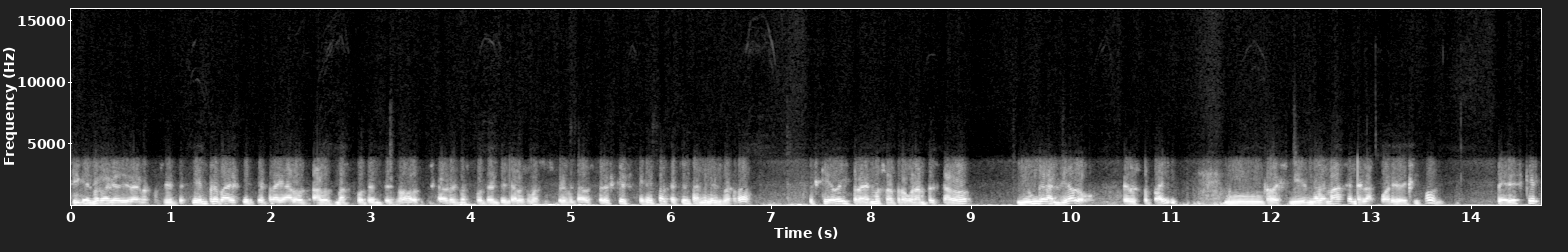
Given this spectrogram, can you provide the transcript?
sí que es verdad que dirá nuestro presidente. Siempre va a decir que trae a los, a los más potentes, ¿no? A los pescadores más potentes y a los más experimentados. Pero es que en esta ocasión también es verdad. Es que hoy traemos a otro gran pescador y un gran biólogo de nuestro país, mm, residiendo además en el acuario de Gijón. Pero es que,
